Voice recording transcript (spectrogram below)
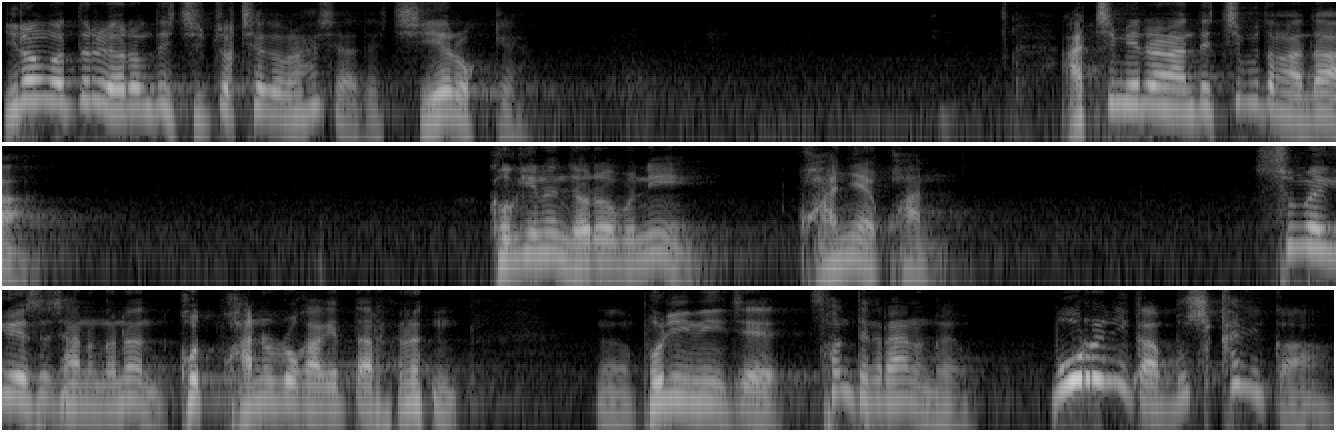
이런 것들을 여러분들이 직접 체감을 하셔야 돼. 지혜롭게. 아침에 일어났는데 찌부당하다. 거기는 여러분이 관이에요, 관. 수맥 위에서 자는 거는 곧 관으로 가겠다라는 어, 본인이 이제 선택을 하는 거예요. 모르니까 무식하니까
